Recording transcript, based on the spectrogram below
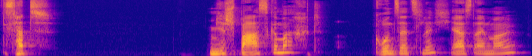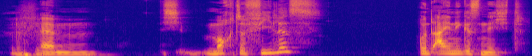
es hat mir Spaß gemacht, grundsätzlich erst einmal. ähm, ich mochte vieles und einiges nicht.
